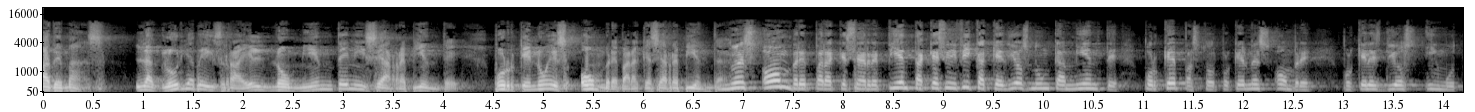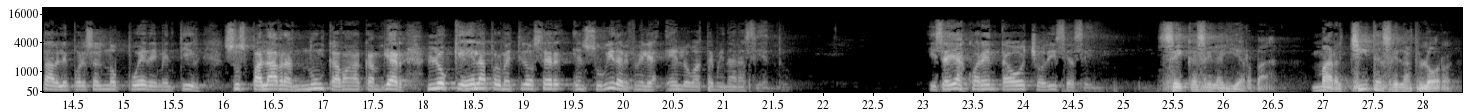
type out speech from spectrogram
Además, la gloria de Israel no miente ni se arrepiente, porque no es hombre para que se arrepienta. No es hombre para que se arrepienta. ¿Qué significa? Que Dios nunca miente. ¿Por qué, pastor? Porque Él no es hombre, porque Él es Dios inmutable, por eso Él no puede mentir. Sus palabras nunca van a cambiar. Lo que Él ha prometido hacer en su vida, mi familia, Él lo va a terminar haciendo. Isaías 48 dice así. Sécase la hierba, marchítase la flor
